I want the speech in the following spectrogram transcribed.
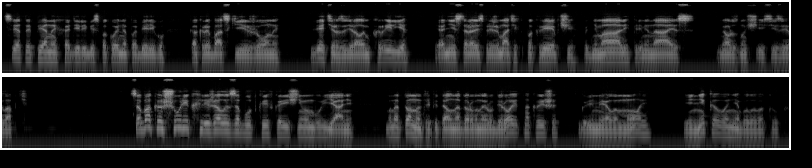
цвета пены ходили беспокойно по берегу, как рыбацкие жены — Ветер задирал им крылья, и они старались прижимать их покрепче, поднимали, переминаясь, мерзнущие сизые лапки. Собака Шурик лежала за будкой в коричневом бурьяне, монотонно трепетал надорванный рубероид на крыше, гремело море, и никого не было вокруг.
